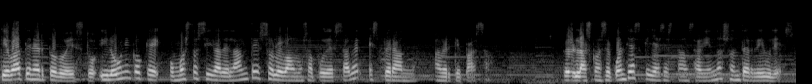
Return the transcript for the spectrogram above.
que va a tener todo esto. Y lo único que, como esto sigue adelante, solo vamos a poder saber esperando a ver qué pasa. Pero las consecuencias que ya se están sabiendo son terribles.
